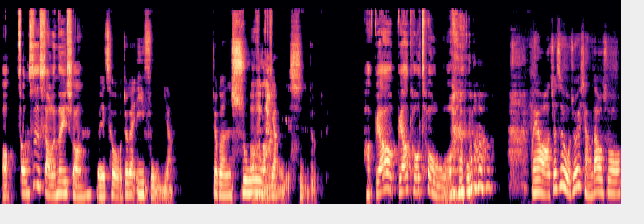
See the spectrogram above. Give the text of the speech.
哦，总是少了那一双。没错，就跟衣服一样，就跟书一样，也是对不对？好，不要不要偷凑我。没有啊，就是我就会想到说，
